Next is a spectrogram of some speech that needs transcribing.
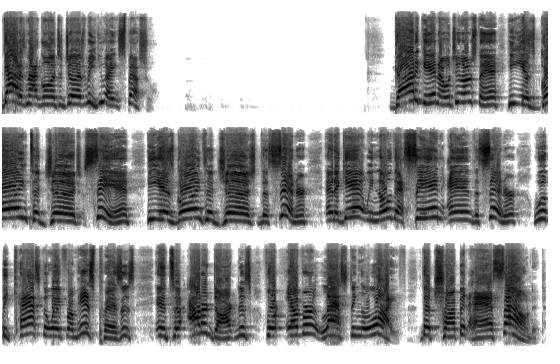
God is not going to judge me. You ain't special. God, again, I want you to understand, He is going to judge sin. He is going to judge the sinner. And again, we know that sin and the sinner will be cast away from His presence into outer darkness for everlasting life. The trumpet has sounded.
